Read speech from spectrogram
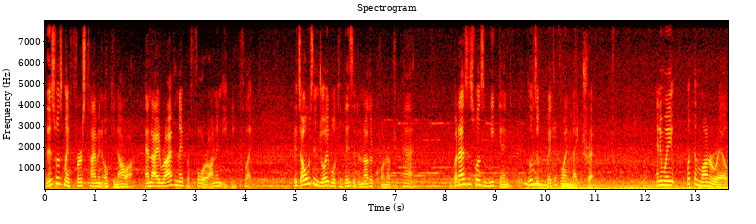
This was my first time in Okinawa, and I arrived the night before on an evening flight. It's always enjoyable to visit another corner of Japan, but as this was a weekend, it was a quick one night trip. Anyway, with the monorail,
